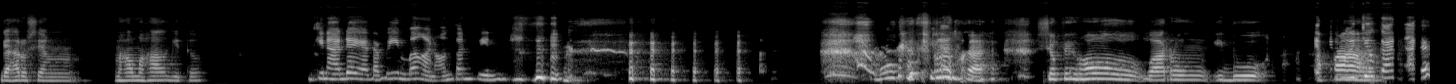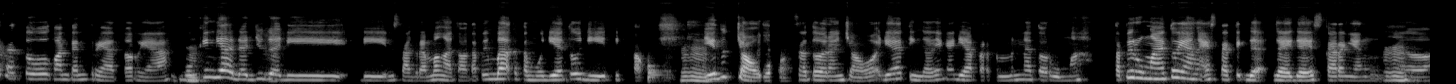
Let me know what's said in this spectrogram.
Nggak harus yang mahal-mahal gitu. Mungkin ada ya, tapi Mbak nggak nonton, Vin. Seru kan? Shopping hall, warung ibu apa? lucu kan ada satu konten kreator ya hmm. mungkin dia ada juga di di Instagram mbak nggak tahu tapi mbak ketemu dia tuh di TikTok hmm. dia tuh cowok satu orang cowok dia tinggalnya kayak di apartemen atau rumah tapi rumah itu yang estetik gaya-gaya sekarang yang hmm. uh,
